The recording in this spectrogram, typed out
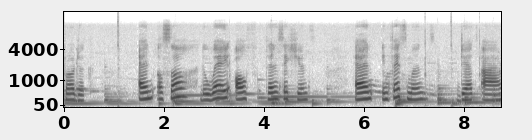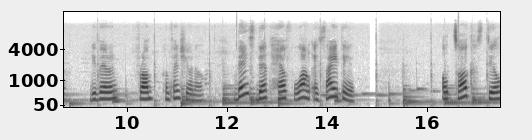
product and also the way of transactions and investments that are different from conventional banks that have long existed. Although still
